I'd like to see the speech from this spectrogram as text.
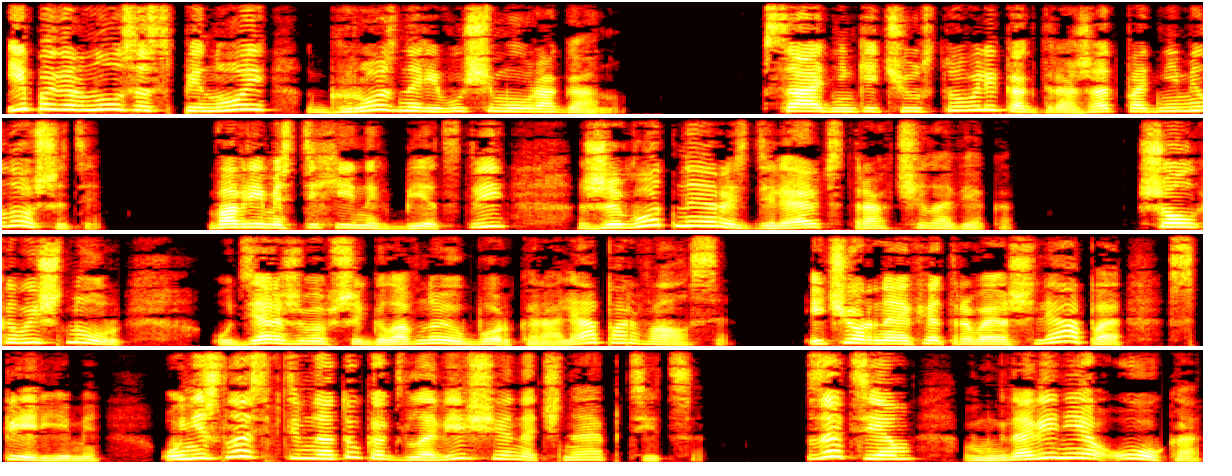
и повернулся спиной к грозно ревущему урагану. Всадники чувствовали, как дрожат под ними лошади. Во время стихийных бедствий животные разделяют страх человека. Шелковый шнур, удерживавший головной убор короля, порвался и черная фетровая шляпа с перьями унеслась в темноту, как зловещая ночная птица. Затем, в мгновение ока,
